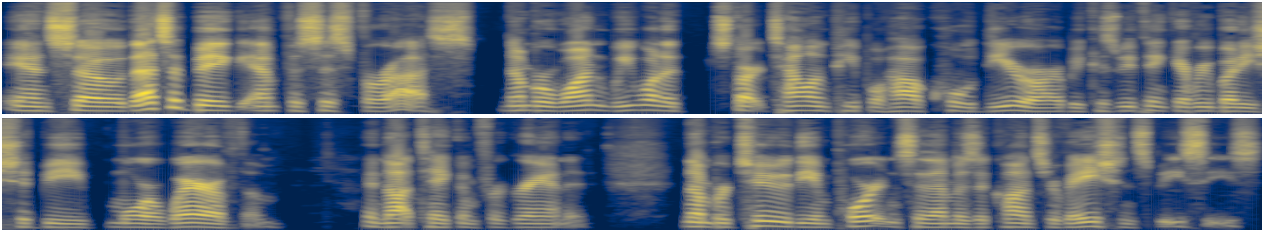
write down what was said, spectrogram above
And so that's a big emphasis for us. Number one, we want to start telling people how cool deer are because we think everybody should be more aware of them and not take them for granted. Number two, the importance of them as a conservation species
